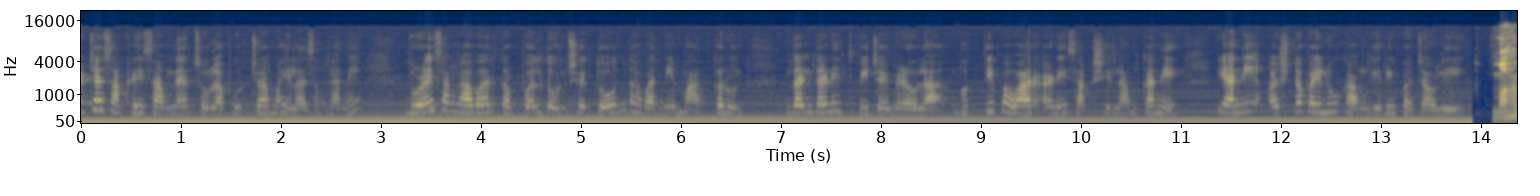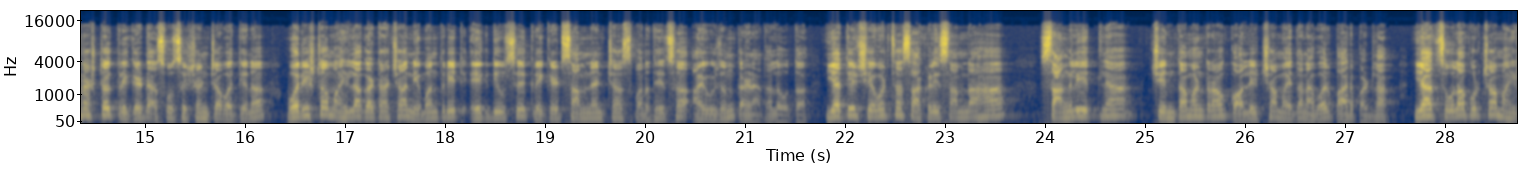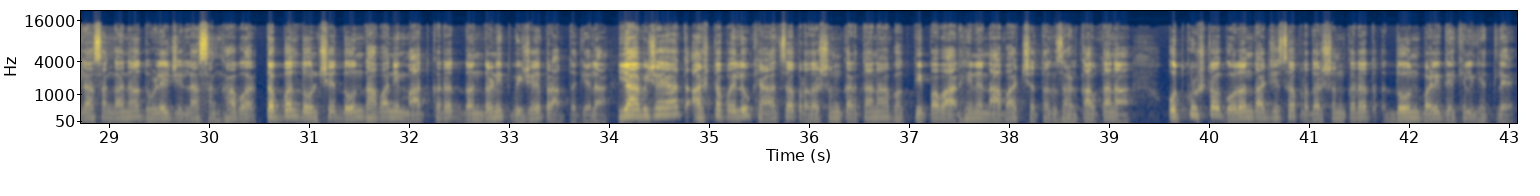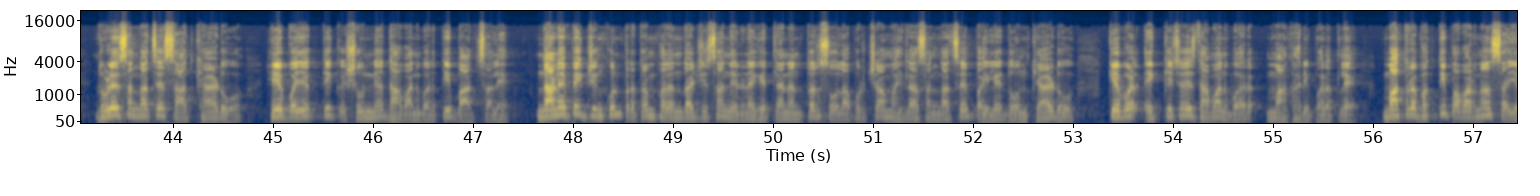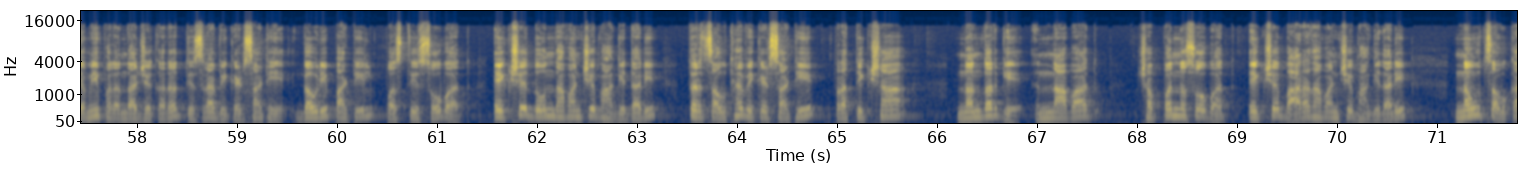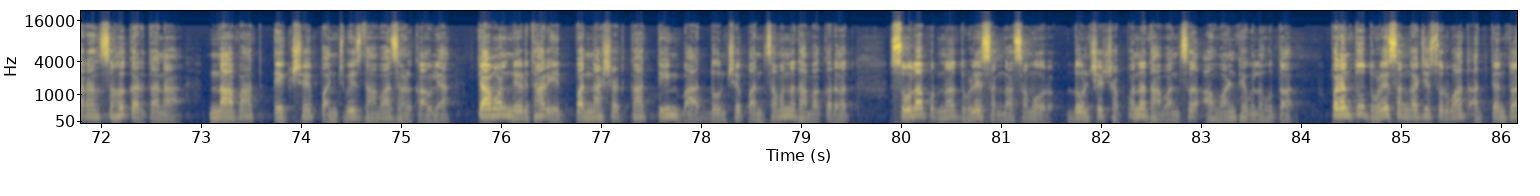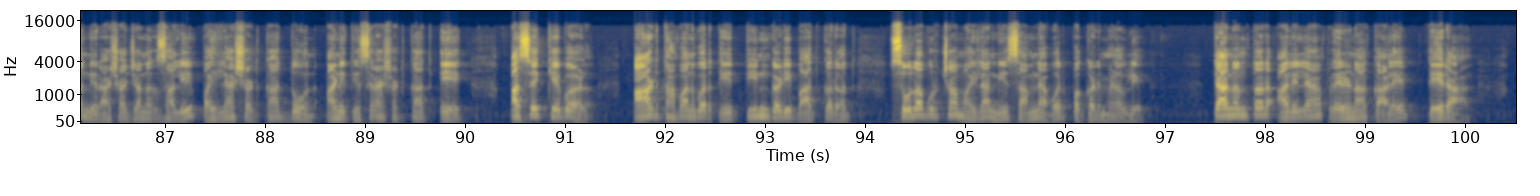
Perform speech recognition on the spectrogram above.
शेवटच्या साखळी सामन्यात सोलापूरच्या महिला संघाने धुळे संघावर तब्बल दोनशे दोन धावांनी मात करून दणदणीत विजय मिळवला. भक्ती पवार आणि साक्षी लामकाने यांनी अष्टपैलू कामगिरी बजावली. महाराष्ट्र क्रिकेट असोसिएशनच्या वतीनं वरिष्ठ महिला गटाच्या निमंत्रित एक दिवसीय क्रिकेट सामन्यांच्या स्पर्धेचं आयोजन करण्यात आलं होतं. यातील शेवटचा साखळी सामना हा सांगली इथल्या चिंतामणराव कॉलेजच्या मैदानावर पार पडला. यात सोलापूरच्या महिला संघानं धुळे जिल्हा संघावर तब्बल दोनशे दोन धावांनी मात करत दणदणीत विजय प्राप्त केला. या विजयात अष्टपैलू खेळाचं प्रदर्शन करताना भक्ती पवार हिनं नाबाद शतक झळकावताना उत्कृष्ट गोलंदाजीचं प्रदर्शन करत दोन बळी देखील घेतले. धुळे संघाचे सात खेळाडू हे वैयक्तिक शून्य धावांवरती बाद झाले. नाणेफेक जिंकून प्रथम फलंदाजीचा निर्णय घेतल्यानंतर सोलापूरच्या महिला संघाचे पहिले दोन खेळाडू केवळ एक्केचाळीस धावांवर माघारी परतले. मात्र भक्ती पवारनं संयमी फलंदाजी करत तिसऱ्या विकेटसाठी गौरी पाटील पस्तीस सोबत एकशे दोन धावांची भागीदारी तर चौथ्या विकेटसाठी प्रतीक्षा नंदरगे नाबाद छप्पन्न सोबत एकशे बारा धावांची भागीदारी नऊ चौकारांसह करताना नाबाद एकशे पंचवीस धावा झळकावल्या. त्यामुळे निर्धारित पन्नास षटकात तीन बाद दोनशे पंचावन्न धावा करत सोलापूरनं धुळे संघासमोर दोनशे छप्पन्न धावांचं आव्हान ठेवलं होतं. परंतु धुळे संघाची सुरुवात अत्यंत निराशाजनक झाली. पहिल्या षटकात दोन आणि तिसऱ्या षटकात एक. असे केवळ आठ धावांवरती तीन गडी बाद करत सोलापूरच्या महिलांनी सामन्यावर पकड मिळवली. त्यानंतर आलेल्या प्रेरणा काळे तेरा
